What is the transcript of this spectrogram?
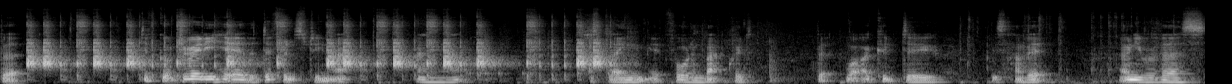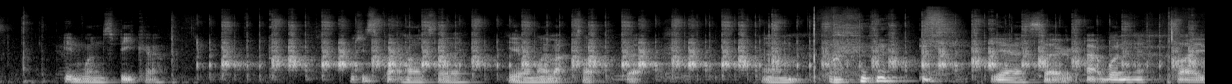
But difficult to really hear the difference between that and that. Just playing it forward and backward. But what I could do is have it only reverse in one speaker, which is quite hard to hear on my laptop. But um, yeah, so at one side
